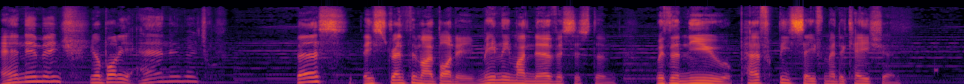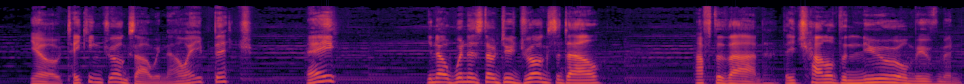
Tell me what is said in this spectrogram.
And image? Your body and image? First, they strengthen my body, mainly my nervous system, with a new, perfectly safe medication. Yo, taking drugs are we now, eh, bitch? Eh? You know, winners don't do drugs, Adele. After that, they channeled the neural movement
